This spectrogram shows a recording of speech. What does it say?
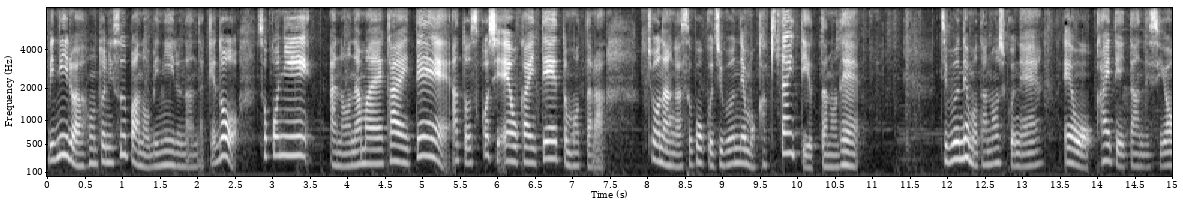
ビニールは本当にスーパーのビニールなんだけどそこにあの名前書いてあと少し絵を描いてと思ったら長男がすごく自分でも描きたいって言ったので自分でも楽しくね絵を描いていたんですよ。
